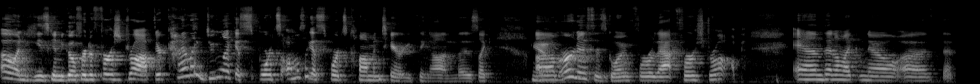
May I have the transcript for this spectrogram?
oh, and he's gonna go for the first drop. They're kind of like doing like a sports, almost like a sports commentary thing on this. Like, Yeah. um, Ernest is going for that first drop, and then I'm like, no, uh, that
